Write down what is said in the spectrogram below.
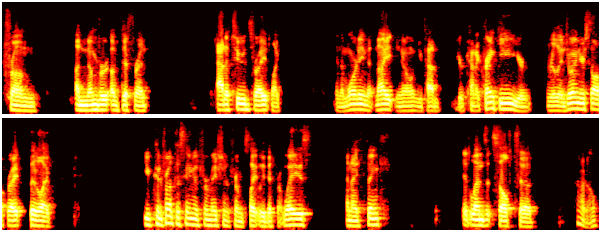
from a number of different attitudes, right? Like in the morning, at night, you know, you've had, you're kind of cranky, you're really enjoying yourself, right? They're like, you confront the same information from slightly different ways. And I think it lends itself to, I don't know,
